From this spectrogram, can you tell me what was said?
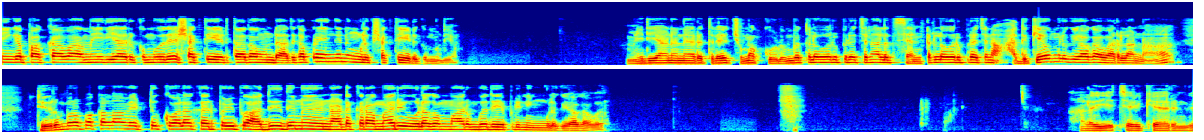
நீங்கள் பக்காவாக அமைதியாக இருக்கும்போதே சக்தி எடுத்தால் தான் உண்டு. அதுக்கப்புறம் எங்கன்னு உங்களுக்கு சக்தி எடுக்க முடியும்? அமைதியான நேரத்துல சும்மா குடும்பத்தில் ஒரு பிரச்சனை அல்லது சென்டரில் ஒரு பிரச்சனை அதுக்கே உங்களுக்கு யோகா வரலன்னா திரும்புகிற பக்கம்லாம் வெட்டு கொலை கற்பழிப்பு அது இதுன்னு நடக்கிற மாதிரி உலகம் மாறும்போது எப்படி உங்களுக்கு யோகா வரும்? அதனால எச்சரிக்கையா இருங்க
